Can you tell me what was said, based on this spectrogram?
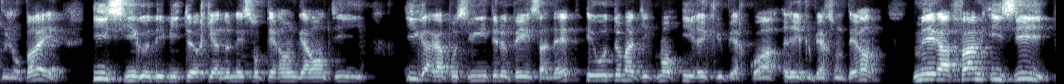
Toujours pareil. Ici, le débiteur qui a donné son terrain en garantie, il a la possibilité de payer sa dette et automatiquement, il récupère quoi? Il récupère son terrain. Mais la femme ici,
